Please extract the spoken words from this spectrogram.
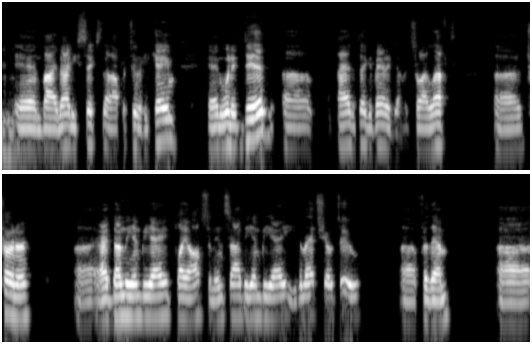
Mm-hmm. And by 96, that opportunity came. And when it did, uh, I had to take advantage of it. So I left uh, Turner. Uh, I had done the NBA playoffs and inside the NBA, even that show too, uh, for them. Uh,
